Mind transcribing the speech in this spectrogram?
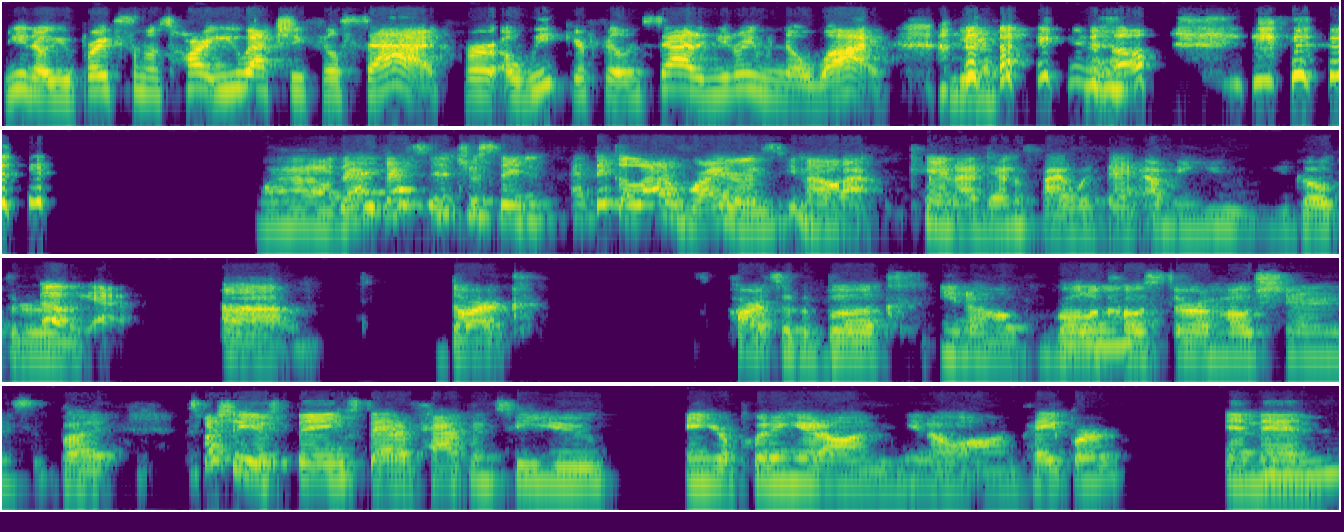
you know you break someone's heart you actually feel sad for a week you're feeling sad and you don't even know why yeah. you know wow that that's interesting i think a lot of writers you know can identify with that i mean you you go through oh yeah um dark parts of the book you know roller mm-hmm. coaster mm-hmm. emotions but especially if things that have happened to you and you're putting it on you know on paper and then mm-hmm.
